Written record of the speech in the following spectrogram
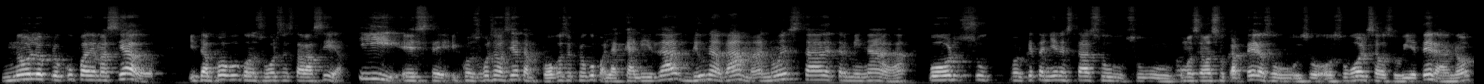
no lo preocupa demasiado y tampoco con su bolsa está vacía. Y, este, y con su bolsa vacía tampoco se preocupa. La calidad de una dama no está determinada por su, por qué tan está su, su ¿cómo se llama? Su cartera, su, su, o su bolsa o su billetera, ¿no?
